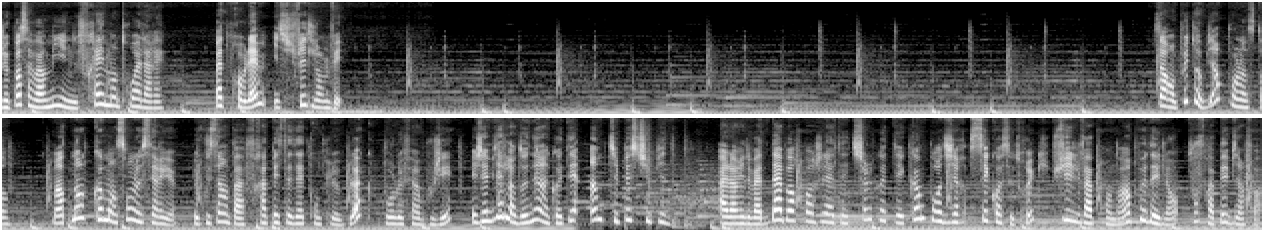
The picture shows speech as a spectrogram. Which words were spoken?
Je pense avoir mis une frame en trop à l'arrêt. Pas de problème, il suffit de l'enlever. Ça rend plutôt bien pour l'instant. Maintenant, commençons le sérieux. Le coussin va frapper sa tête contre le bloc pour le faire bouger, et j'aime bien leur donner un côté un petit peu stupide. Alors il va d'abord pencher la tête sur le côté comme pour dire c'est quoi ce truc, puis il va prendre un peu d'élan pour frapper bien fort.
